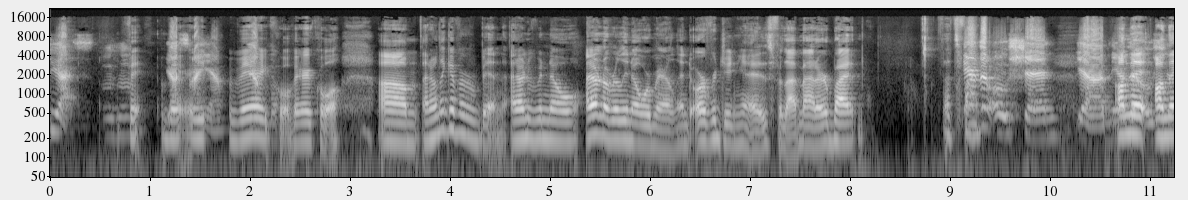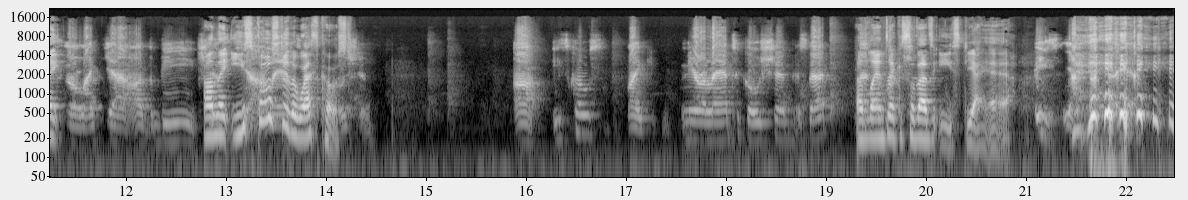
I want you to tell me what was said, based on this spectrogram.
yes. Yes, I very, am. Very Yep. cool. Very cool. Um, I don't think I've ever been. I don't even know. I don't know, really know where Maryland or Virginia is for that matter. But that's Near the ocean, yeah. Near On the, the- ocean, on the- so like yeah, on the beach. On the East yeah, Coast or the West Coast? Ocean. Uh, East Coast, like near Atlantic Ocean. Is that Atlantic. So that's east. Yeah, yeah, East? Yeah. yeah, yeah.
